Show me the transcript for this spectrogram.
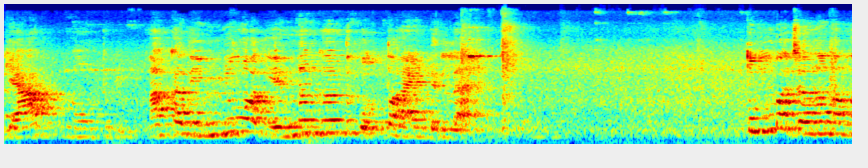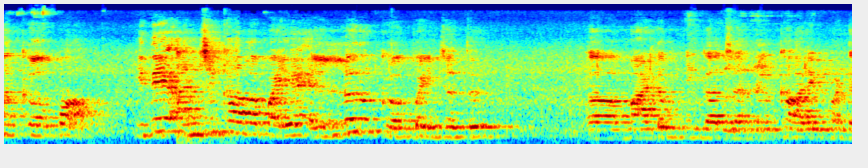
ಗ್ಯಾಪ್ ನೋಡ್ತೀವಿ. ನಾಕದು ಇನ್ನೂ ಅದು ಎನ್ನಂಗಂದು ಗೊತ್ತಾಯಿಲ್ಲ ತುಂಬ ಜನ ನನ್ನ ಕಪ ಇದೇ ಅಂಜಿಕಾಲ ಭಯ, ಎಲ್ಲರೂ ಕಪ ಇಂಜದ್ದು. ಮೇಡಮ್ ನಿಂಗ ಜನರಲ್ ಖಾಲಿ ಪಂಡ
